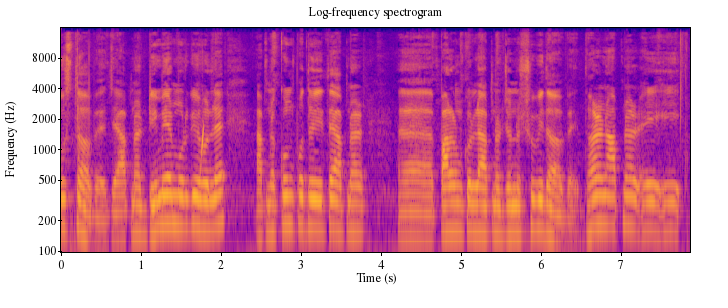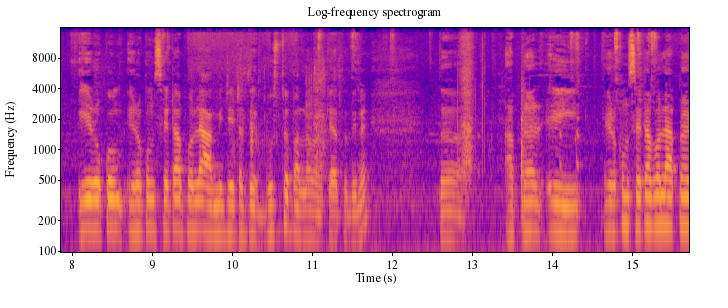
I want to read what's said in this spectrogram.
বুঝতে হবে যে আপনার ডিমের মুরগি হলে আপনার কোন পদ্ধতিতে আপনার পালন করলে আপনার জন্য সুবিধা হবে। ধরেন আপনার এই এরকম এরকম সেট হলে আমি যেটা বুঝতে পারলাম আর কি এতদিনে, তো আপনার এই এরকম সেট হলে আপনার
